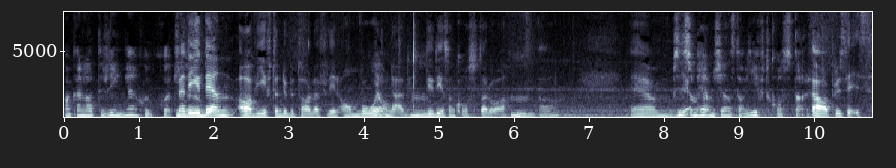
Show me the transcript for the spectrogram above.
man kan alltid ringa en sjuksköterska. Men det är ju den avgiften du betalar för din omvårdnad. Ja, mm. Det är det som kostar då. Mm. Ja. Ehm, Precis som hemtjänstavgift kostar. Ja, precis.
